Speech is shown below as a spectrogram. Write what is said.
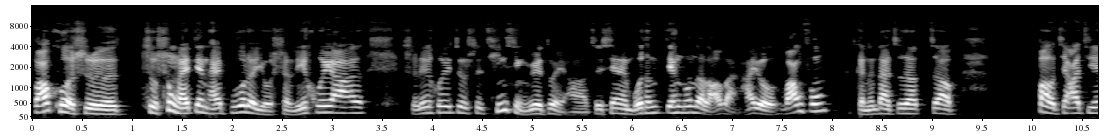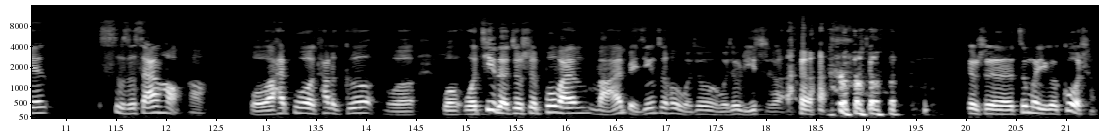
包括是就送来电台播的有沈黎辉啊，沈黎辉就是清醒乐队啊，这现在摩登天空的老板，还有汪峰，可能大家知道知道，鲍家街四十三号啊，我还播他的歌，我我我记得就是播完晚安北京之后，我就我就离职了，就是这么一个过程。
